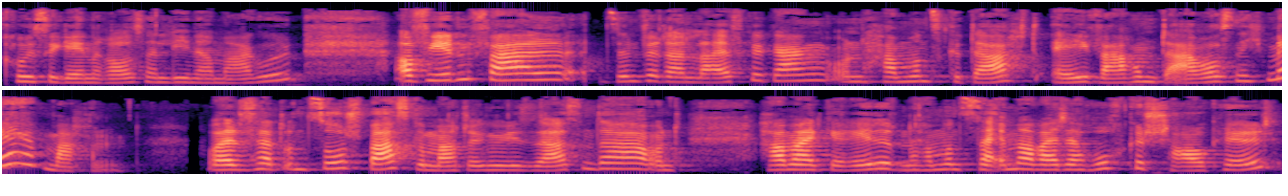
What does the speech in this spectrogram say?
Grüße gehen raus an Lina Margul. Auf jeden Fall sind wir dann live gegangen und haben uns gedacht, ey, warum daraus nicht mehr machen? Weil es hat uns so Spaß gemacht. Irgendwie wir saßen da und haben halt geredet und haben uns da immer weiter hochgeschaukelt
